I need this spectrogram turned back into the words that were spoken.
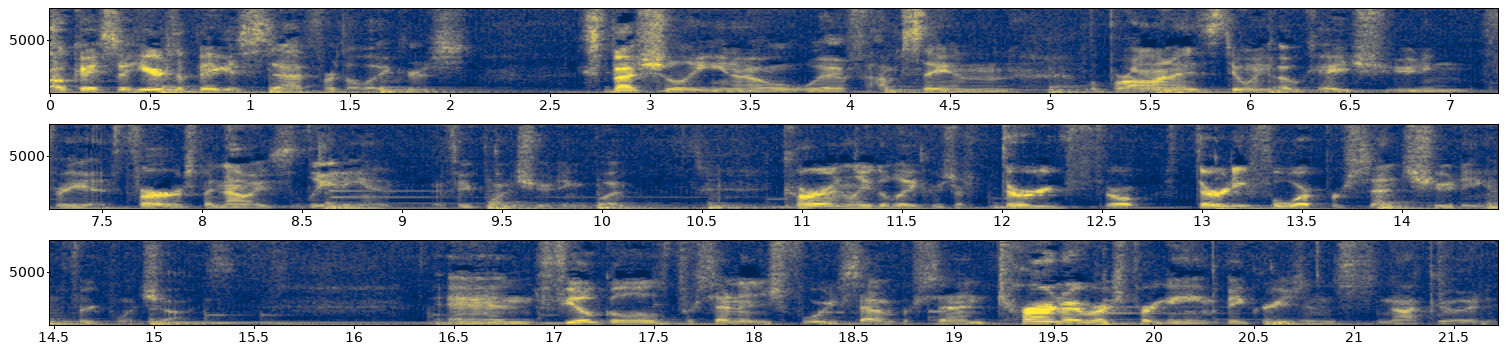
Okay, so here's the biggest stat for the Lakers, especially you know with I'm saying LeBron is doing okay shooting three at first, but now he's leading it at three point shooting. But currently the Lakers are 34 percent shooting in three point shots. And field goal percentage, 47%. Turnovers per game, big reasons, not good.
